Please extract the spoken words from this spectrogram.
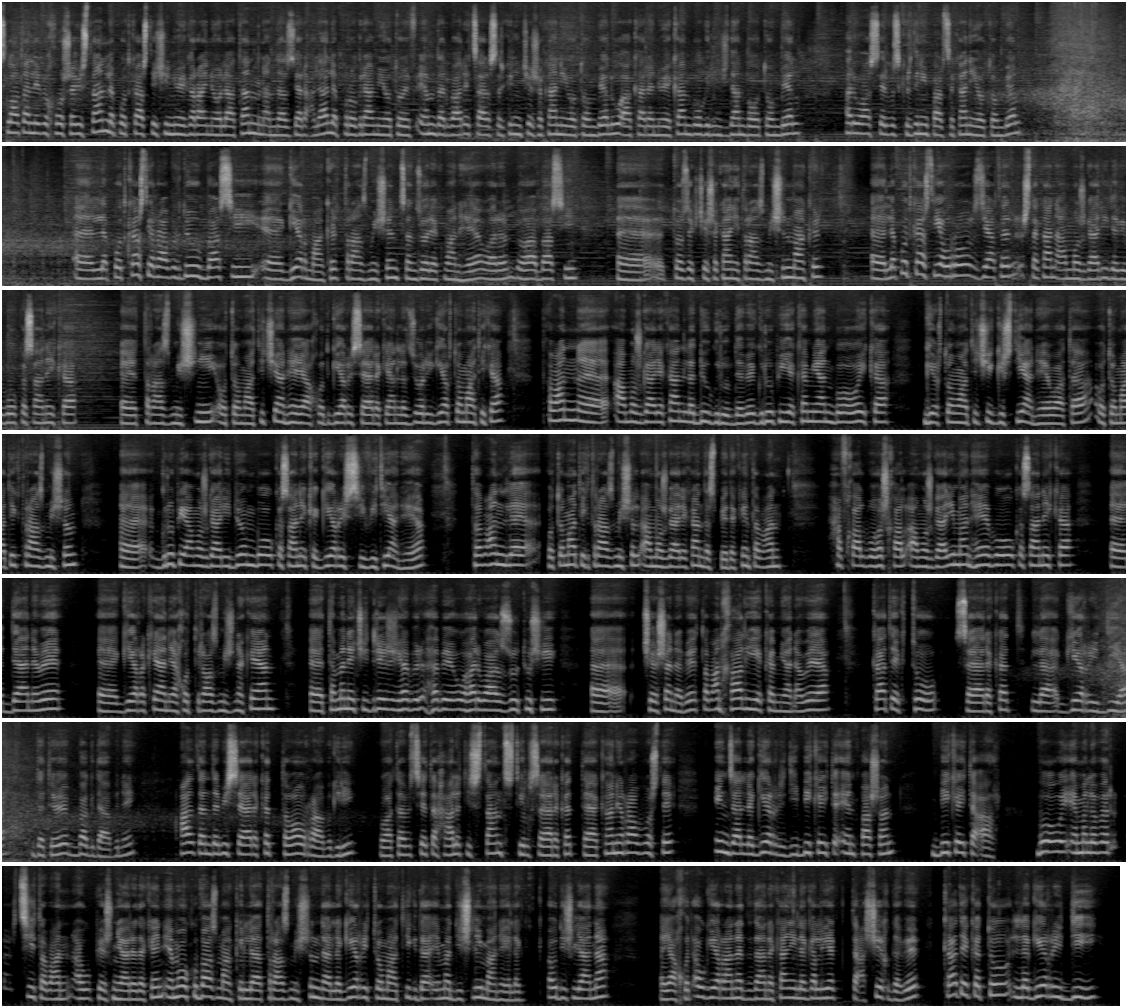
سڵاوتان لێبێ خۆشەویستان، لە پۆدکاستێکی نوێ گەڕاینەوە لاتان، من ئەندازیار عەلا لە پرۆگرامی ئۆتۆ ئێف ئێم دەربارەی چارەسەرکردنی کێشەکانی ئۆتۆمبێل و ئاکارە نوێکان بۆ گرینگیدان بە ئۆتۆمبێل هەروەها سێرڤسکردنی پارچەکانی ئۆتۆمبێل لە پۆدکاستی ڕابردوو باسی گێڕمان کرد ترانسمیشن چەند جۆرێکمان هەیە وارە دوها باسی تۆزێک کێشەکانی ترانزمیشنمان کرد لە پۆتکاستی ئەوڕۆ زیاتر شتەکان ئامۆژگاری دەبی بۆ کەسانەی کە ترانزمیشنی ئۆتۆماتیکیان هەیە یاخود گێڕی سیارەکەیان لە زۆری گێر تۆماتیکە تاوان ئامۆژگاریەکان لە دوو گروپ دەبێت گروپی یەکەمیان بۆ ئەوەی کە گێرتۆماتیکی گشتیان هەیەواتە ئۆتۆماتیک ترانزمیشن گروپی ئامۆژگاری دوم بۆ کەسانی کە گێڕی سیڤیتیان هەیە تەبعەن لە ئۆتۆماتیک ترانسمیشل ئامۆژگاریەکان دەست پێ دەکەین تەبعەن حەفت خاڵ بۆ هەشت خاڵ ئامۆژگاریمان هەیە بۆ ئەو کەسانەی کە دەیانەوێ گێڕەکەیان یاخود ترانسمیشنەکەیان تەمەنێکی درێژی هەبێ و هەروا زوو تووشی کێشە نەبێ تەبعەن خاڵی یەکەمیان ئەوەیە کاتێک تۆ سیارەکەت لە گێڕی دیە دەتەوێ بەک دابنێی عادەتەن دەبی سیارەکەت تەواو ڕابگری واتە بچێتە حالەتی ستاند ستیڵ سەیارەکەت تایەکانی ڕابوەستێ ئینجا لە گێر ریدی بیکەیتە ئێن پاشان بیکەیتە ئاڕ بۆ ئەوەی ئێمە لەبەر چی تەبعەن ئەو پێشنیارە دەکەین ئێمە وەکو باسمان کرد لە تڕازمیشندا لە گێڕی تۆماتیک دا ئێمە دیشلیمان هەیە لە ئەو دیشلیانە یاخود ئەو گێڕانە ددانەکانی لەگەڵ یەک تەعشیق دەبێ کاتێک کە تۆ لە گێڕی دی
